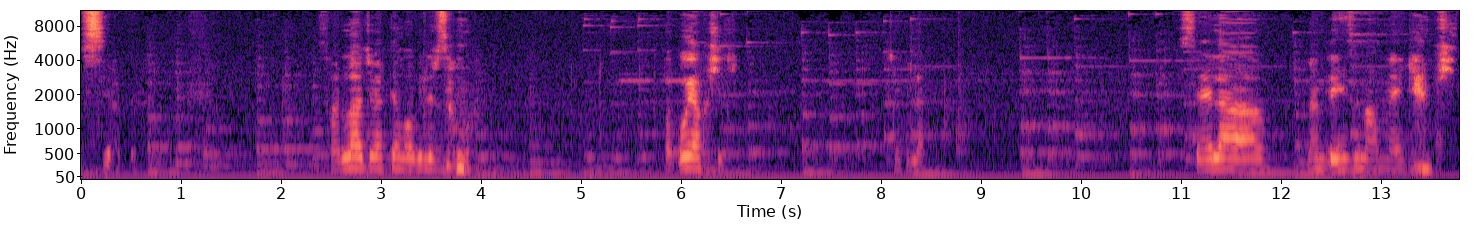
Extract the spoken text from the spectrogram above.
Siyah beyaz. Sarı lacivert yapabiliriz ama. Bak o yakışır. Teşekkürler. Selam. Ben benzin almaya gelmiştim.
